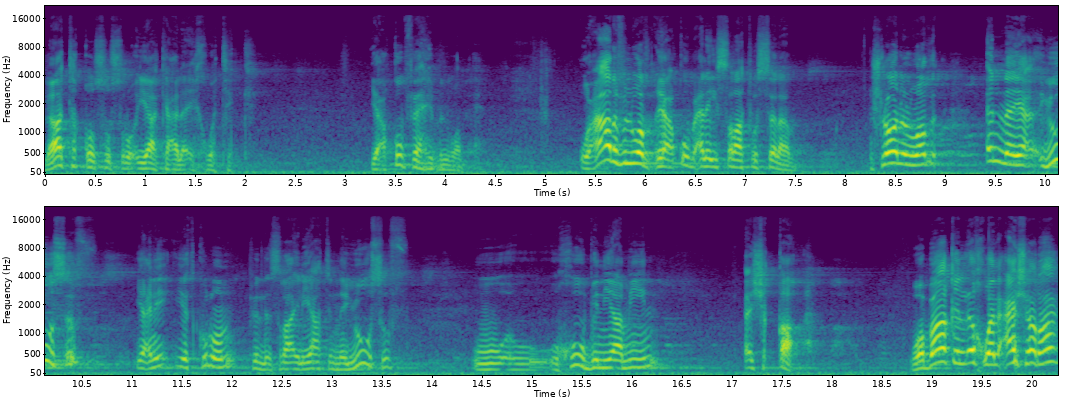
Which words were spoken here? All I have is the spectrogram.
لا تقصص رؤياك على إخوتك. يعقوب فهم الوضع. وعارف الوضع يعقوب عليه الصلاة والسلام. شلون الوضع؟ أن يوسف يعني يذكرون في الإسرائيليات أن يوسف وأخوه بنيامين أشقاء. وباقي الأخوة العشرة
